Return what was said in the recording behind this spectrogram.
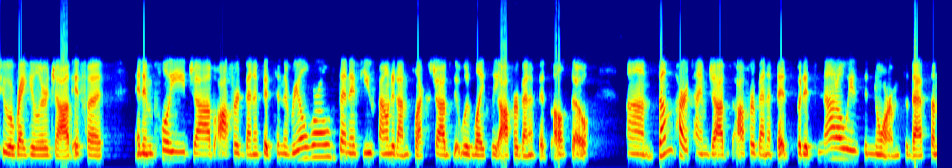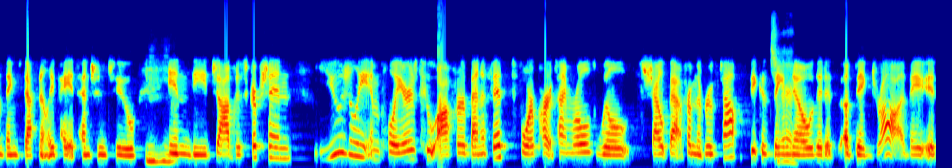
to a regular job. If a an employee job offered benefits in the real world, then if you found it on Flex Jobs, it would likely offer benefits also. Um, some part time jobs offer benefits, but it's not always the norm. So that's something to definitely pay attention to mm-hmm. in the job description usually employers who offer benefits for part-time roles will shout that from the rooftops because sure. they know that it's a big draw. They it,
